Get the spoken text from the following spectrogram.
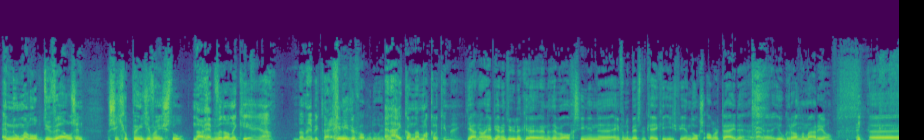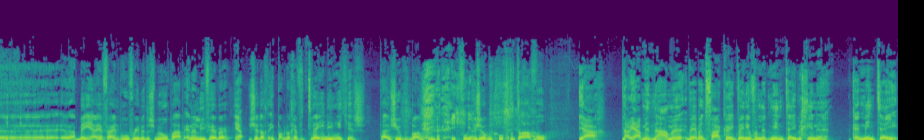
en noem maar op, duels. En dan zit je op het puntje van je stoel. Nou, hebben we dan een keer, ja. Dan heb ik daar... Geniet ervan, bedoel je? En hij kan daar makkelijk in mee. Ja, nou heb jij natuurlijk, uh, en dat hebben we al gezien in uh, een van de best bekeken ESPN-docs aller tijden, uh, Il Grande Mario. ben jij een fijn proever, je bent een smulpaap en een liefhebber. Ja. Dus jij dacht, ik pak nog even twee dingetjes Thuis hier op het bankje, voetjes ja. op, op de tafel. Ja, nou ja, met name... We hebben het vaak... Ik weet niet of we met Minte beginnen. Kijk, Minte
